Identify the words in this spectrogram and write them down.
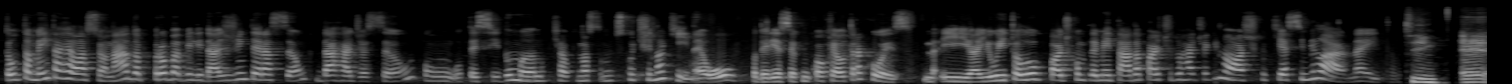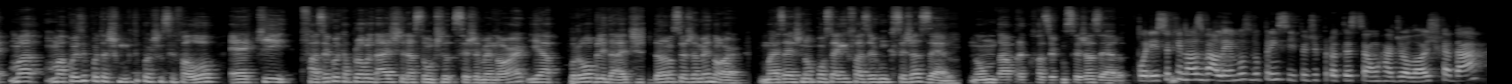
Então, também está relacionado à probabilidade de interação da radiação com o tecido humano, que é o que nós estamos discutindo aqui, né? Ou poderia ser com qualquer outra coisa. E aí o Ítalo pode complementar da parte do radiodiagnóstico, que é similar, né, Ítalo? Sim. É, uma, uma coisa importante, muito importante que você falou, é que fazer com que a probabilidade de interação seja menor e a probabilidade de dano seja menor. Mas a gente não consegue fazer com que seja zero. Não dá para fazer com que seja zero. Por isso que que nós valemos do princípio de proteção radiológica da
